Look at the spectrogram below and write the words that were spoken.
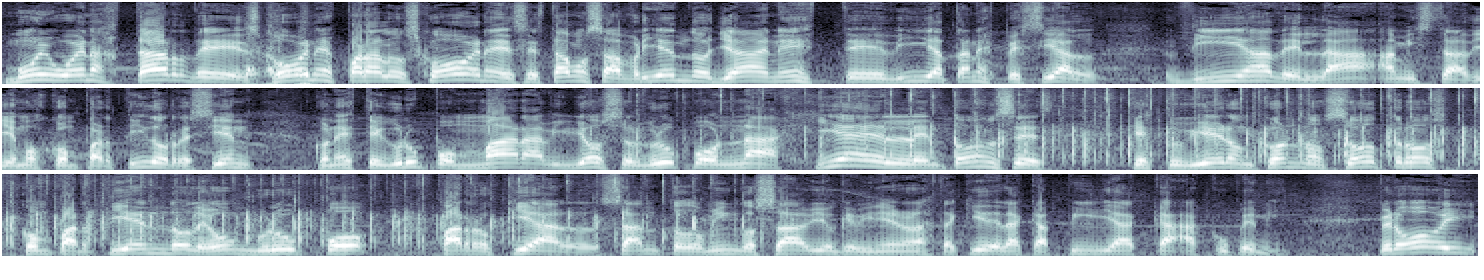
Muy buenas tardes, jóvenes para los jóvenes. Estamos abriendo ya en este día tan especial, Día de la Amistad. Y hemos compartido recién con este grupo maravilloso, el grupo Nagiel, entonces, que estuvieron con nosotros compartiendo de un grupo parroquial, Santo Domingo Sabio, que vinieron hasta aquí de la capilla Caacupemí. Pero hoy,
